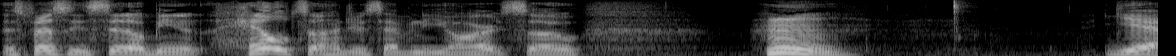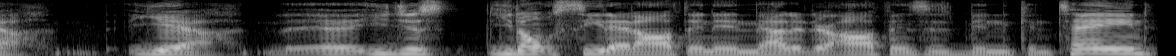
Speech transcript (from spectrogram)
especially the Citadel being held to 170 yards. So, hmm, yeah, yeah, uh, you just you don't see that often. And now that their offense has been contained,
